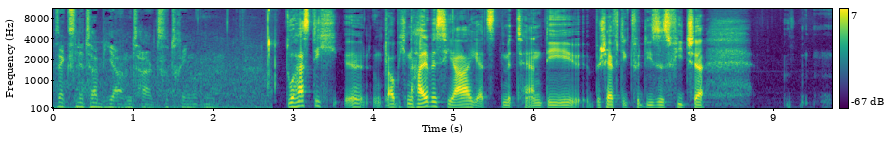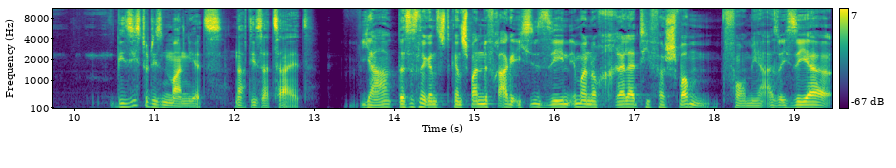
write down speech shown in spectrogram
sechs Liter Bier am Tag zu trinken. Du hast dich, äh, glaube ich, ein halbes Jahr jetzt mit Herrn D. beschäftigt für dieses Feature. Wie siehst du diesen Mann jetzt nach dieser Zeit? Ja, das ist eine ganz, ganz spannende Frage. Ich sehe ihn immer noch relativ verschwommen vor mir. Also ich sehe ja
